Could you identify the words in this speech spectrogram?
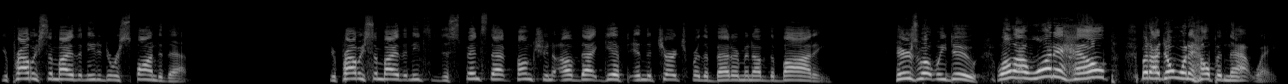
You're probably somebody that needed to respond to that. You're probably somebody that needs to dispense that function of that gift in the church for the betterment of the body. Here's what we do well, I want to help, but I don't want to help in that way.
